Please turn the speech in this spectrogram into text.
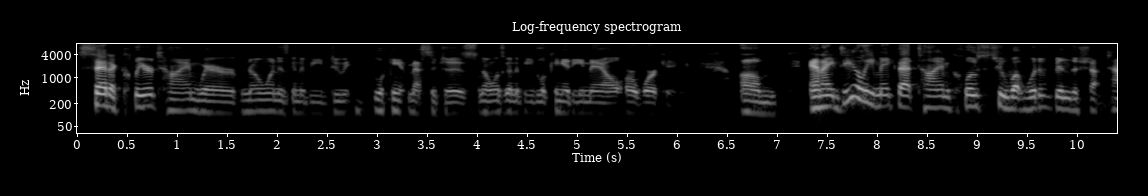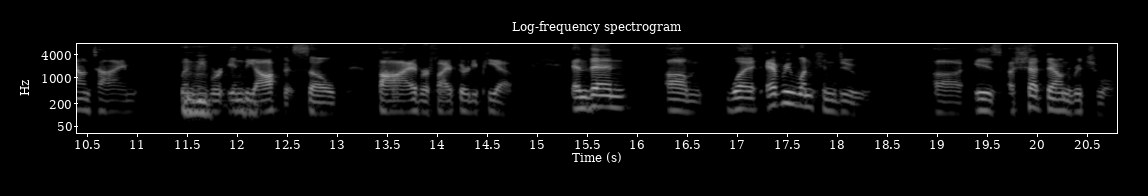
set a clear time where no one is gonna be doing looking at messages, no one's gonna be looking at email or working. Um, and ideally, make that time close to what would have been the shutdown time when we Mhm. were in the office, so 5 or 5:30 PM. And then, um, what everyone can do, uh, is a shutdown ritual.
